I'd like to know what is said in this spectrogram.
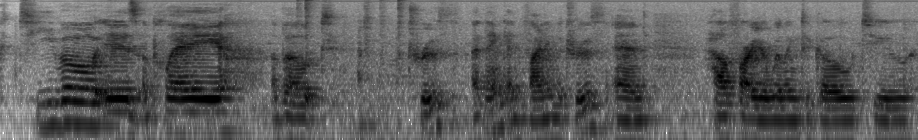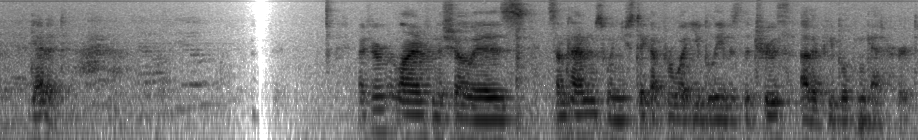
Cativo is a play about truth, I think, and finding the truth and how far you're willing to go to get it. My favorite line from the show is sometimes when you stick up for what you believe is the truth, other people can get hurt.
